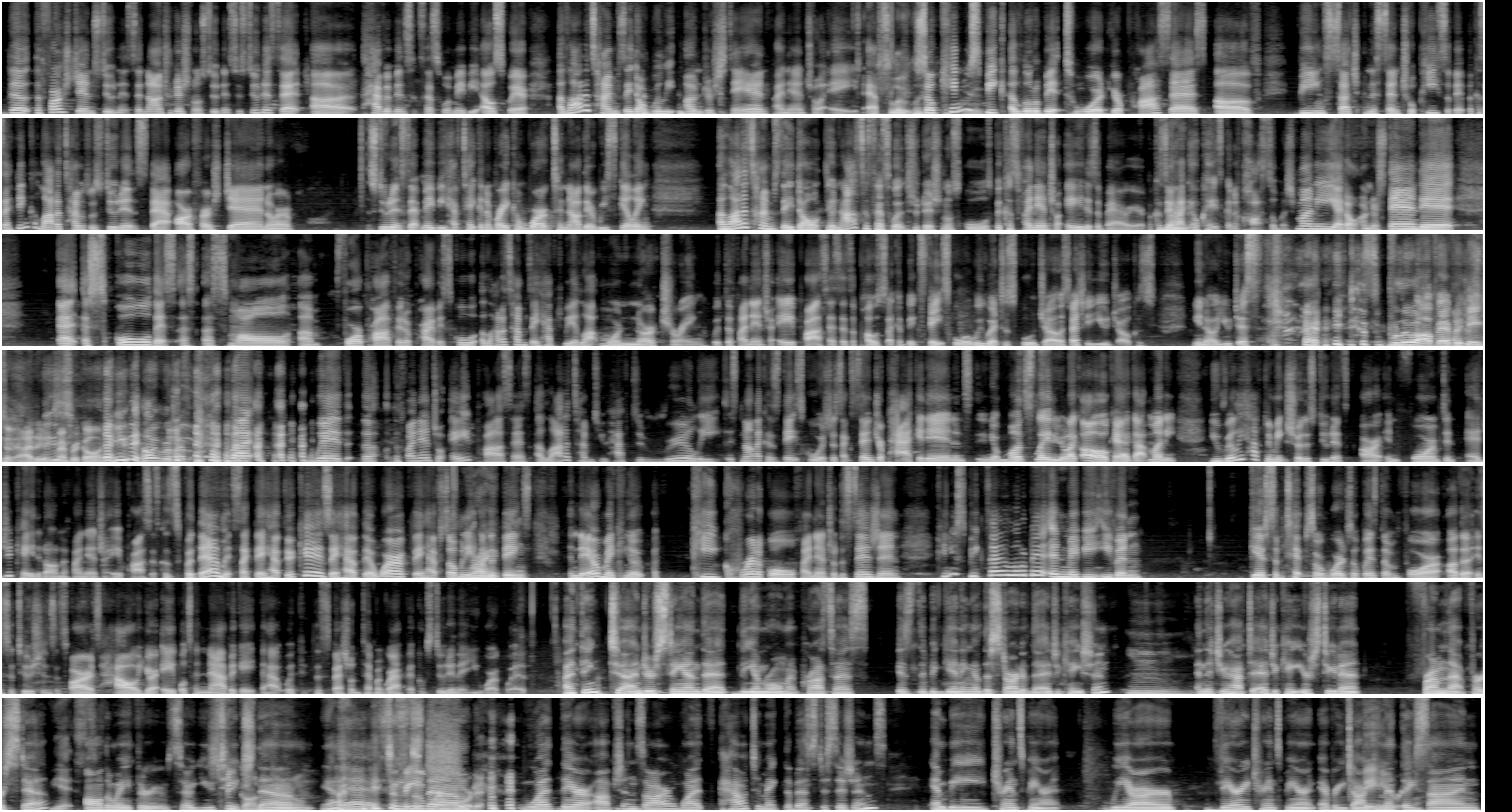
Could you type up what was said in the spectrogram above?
The the first gen students, the non-traditional students, the students that uh, haven't been successful maybe elsewhere, a lot of times they don't really understand financial aid. Absolutely. So can you Mm. speak a little bit toward your process of being such an essential piece of it? Because I think a lot of times with students that are first gen or students that maybe have taken a break and worked and now they're reskilling, a lot of times they don't, they're not successful at traditional schools because financial aid is a barrier because they're Right. like, okay, it's going to cost so much money. I don't understand it. At a school that's a, a small um, for-profit or private school, a lot of times they have to be a lot more nurturing with the financial aid process as opposed to like a big state school where we went to school, Joe, especially you, Joe, because you know you just you just blew off I, everything. just, I didn't remember going you don't remember, but with the the financial aid process, a lot of times you have to really. It's not like a state school. It's just like send your packet in, and you know months later you're like, oh, okay, I got money. You really have to make sure the students are informed and educated on the financial aid process because for them, it's like they have their kids, they have their work, they have so many other things, and they're making a, a key critical financial decision. Can you speak to that a little bit and maybe even give some tips or words of wisdom for other institutions as far as how you're able to navigate that with the special demographic of student that you work with? I think to understand that the enrollment process is the beginning of the start of the education and that you mm. have to educate your student from that first step yes. all the way through. So you Speak teach on it, them, yeah, Yes, teach Super them what their options are, what how to make the best decisions, and be transparent. We are very transparent. Every document they sign,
